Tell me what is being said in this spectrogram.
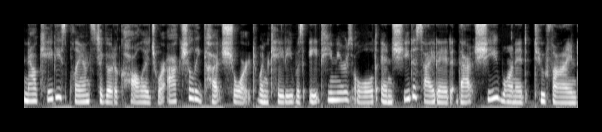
Now, Katie's plans to go to college were actually cut short when Katie was 18 years old and she decided that she wanted to find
